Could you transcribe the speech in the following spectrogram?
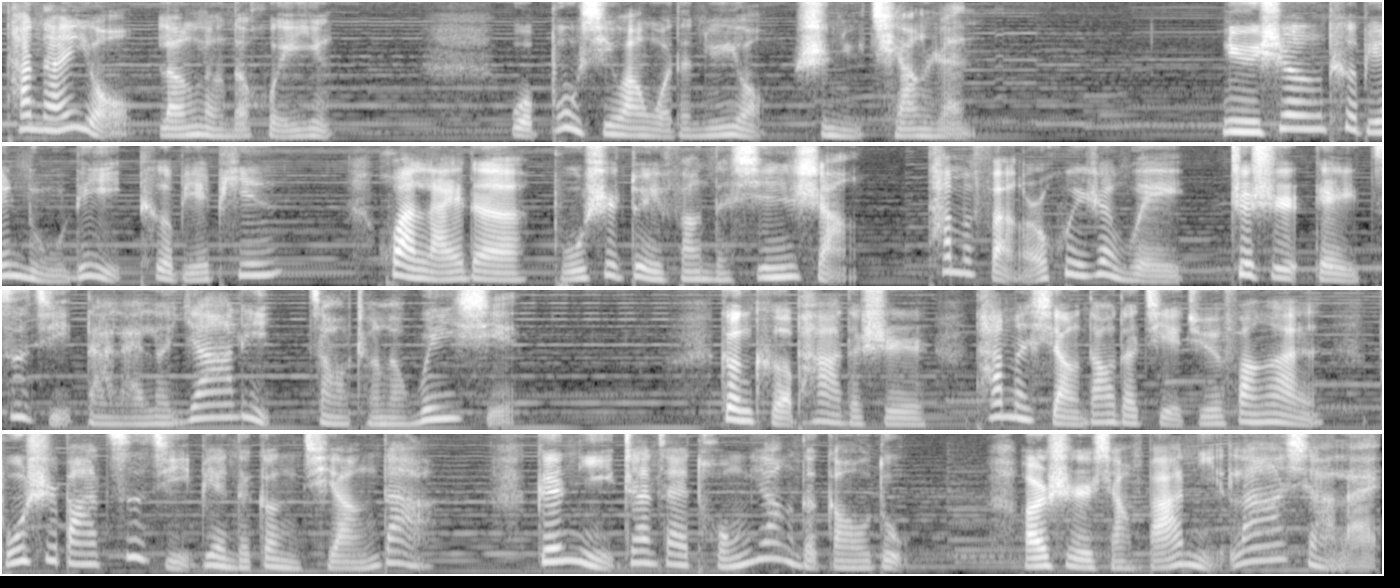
她男友冷冷地回应：“我不希望我的女友是女强人。”女生特别努力、特别拼，换来的不是对方的欣赏，他们反而会认为这是给自己带来了压力，造成了威胁。更可怕的是，他们想到的解决方案不是把自己变得更强大，跟你站在同样的高度，而是想把你拉下来，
